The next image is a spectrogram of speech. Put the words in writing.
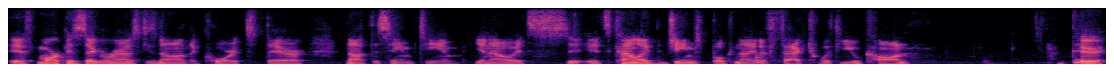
if Marcus Zegarowski's not on the court, they're not the same team. You know, it's it's kind of like the James Bouknight effect with UConn. There,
